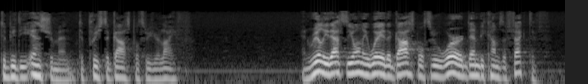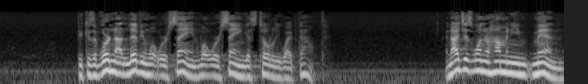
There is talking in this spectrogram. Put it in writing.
to be the instrument to preach the gospel through your life. And really, that's the only way the gospel through word then becomes effective. Because if we're not living what we're saying, what we're saying gets totally wiped out. And I just wonder how many men,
